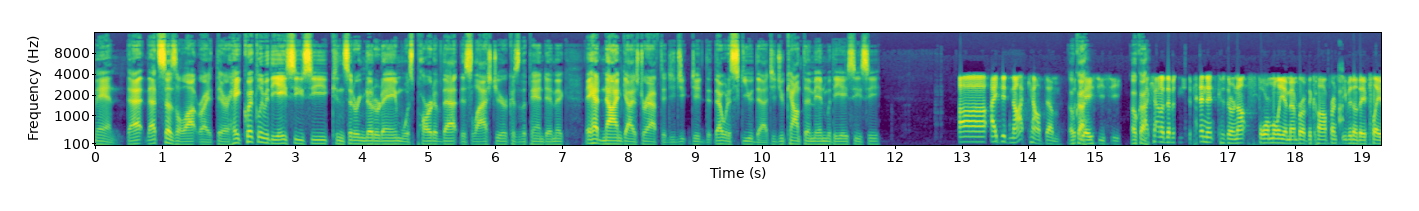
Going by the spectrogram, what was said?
Man, that that says a lot right there. Hey, quickly with the ACC, considering Notre Dame was part of that this last year because of the pandemic, they had nine guys drafted. Did you did that would have skewed that? Did you count them in with the ACC? Uh, I did not count them with Okay. the ACC. Okay. I counted them as independent because they're not formally a member of the conference, even though they play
